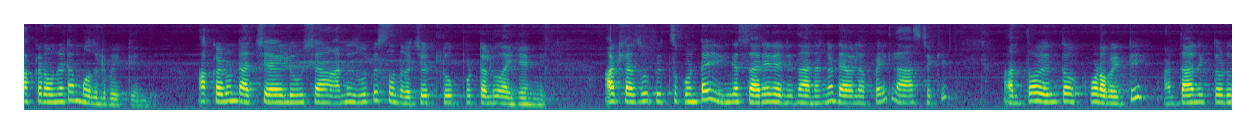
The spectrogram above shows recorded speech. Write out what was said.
అక్కడ ఉండటం మొదలుపెట్టింది. అక్కడ ఉండి ఆ చేలు షా అన్నీ చూపిస్తుంది చెట్లు పుట్టలు అవన్నీ అట్లా చూపించుకుంటే ఇంకా సరే నిదానంగా డెవలప్ అయ్యి లాస్ట్కి అంతో ఎంతో కూడబెట్టి దానికి తోడు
